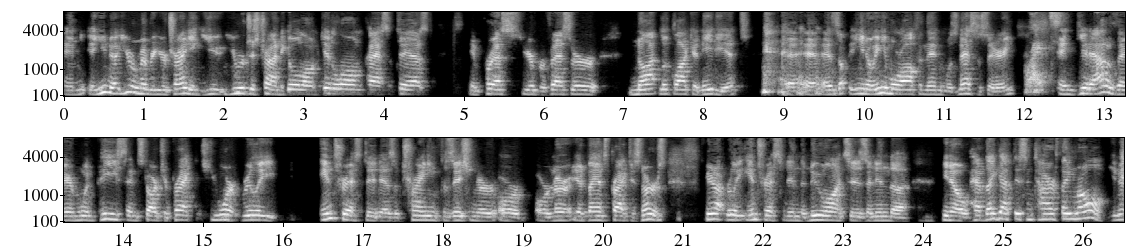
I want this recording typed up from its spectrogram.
And, and you know, you remember your training, you, you were just trying to go along, get along, pass the test, impress your professor, not look like an idiot as you know any more often than was necessary right. and get out of there in one piece and start your practice. You weren't really interested as a training physician or or, or advanced practice nurse. You're not really interested in the nuances and in the you know have they got this entire thing wrong? You know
